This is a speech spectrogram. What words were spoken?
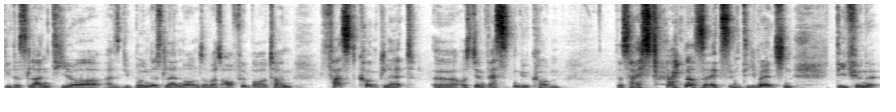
die das Land hier, also die Bundesländer und sowas aufgebaut haben, fast komplett äh, aus dem Westen gekommen. Das heißt, einerseits sind die Menschen, die für eine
